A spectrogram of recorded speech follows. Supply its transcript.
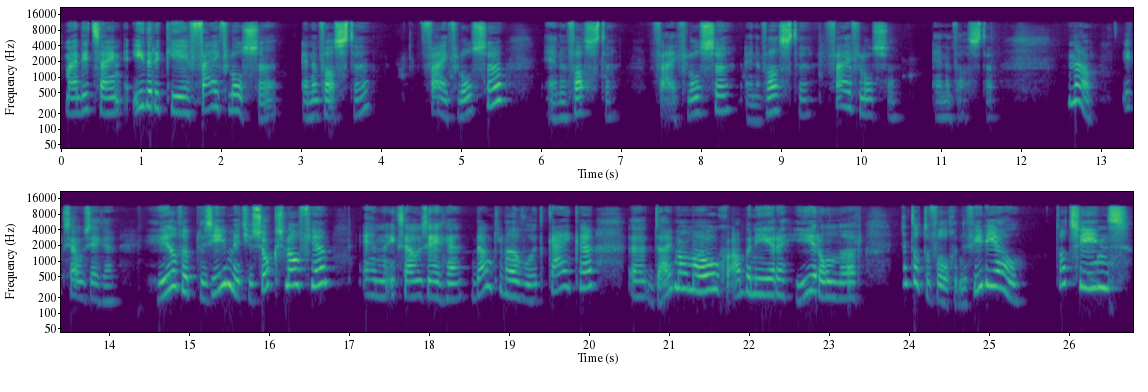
Maar dit zijn iedere keer vijf losse en een vaste. Vijf losse en een vaste. Vijf losse en een vaste. Vijf losse en een vaste. Nou ik zou zeggen heel veel plezier met je sokslofje en ik zou zeggen dankjewel voor het kijken. Uh, duim omhoog abonneren hieronder. En tot de volgende video. Tot ziens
